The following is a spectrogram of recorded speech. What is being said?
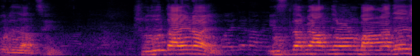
করে যাচ্ছে। শুধু তাই নয়, ইসলামী আন্দোলন বাংলাদেশ,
